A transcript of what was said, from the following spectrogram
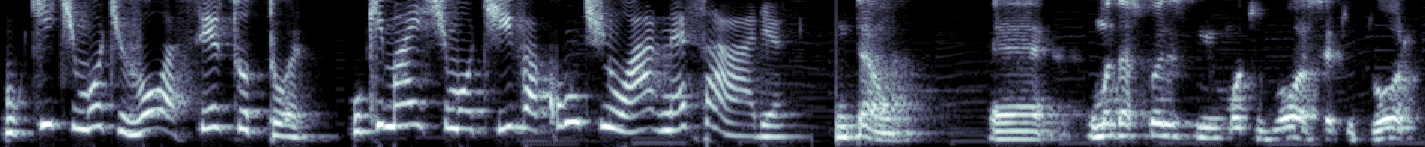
o que te motivou a ser tutor? O que mais te motiva a continuar nessa área? Então, é, uma das coisas que me motivou a ser tutor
